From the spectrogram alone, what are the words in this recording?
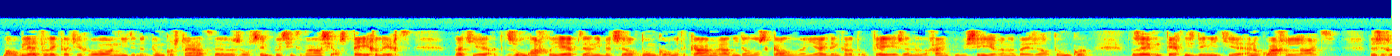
maar ook letterlijk dat je gewoon niet in het donker staat. Hè, een soort simpele situatie als tegenlicht. Dat je de zon achter je hebt en je bent zelf donker omdat de camera het niet anders kan. En jij denkt dat het oké is en dan ga je publiceren en dan ben je zelf donker. Dat is even een technisch dingetje en ook qua geluid. Dus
